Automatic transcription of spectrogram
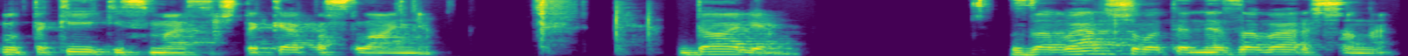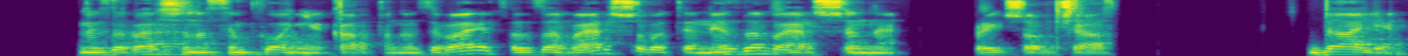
Ну, такий якийсь меседж, таке послання. Далі. Завершувати незавершене. Незавершена симфонія карта називається. Завершувати незавершене. Прийшов час. Далі.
